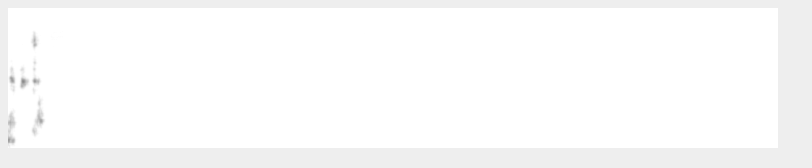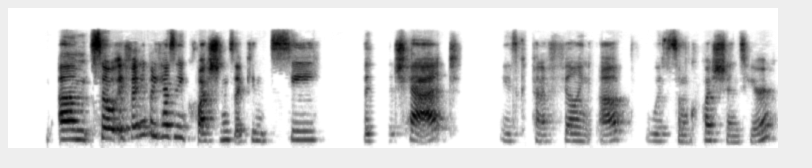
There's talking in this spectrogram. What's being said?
There we go. Um, so if anybody has any questions, I can see the chat is kind of filling up with some questions here.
